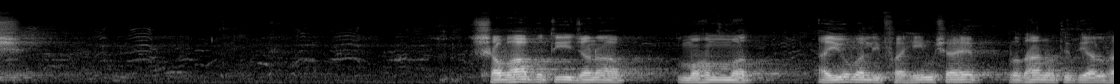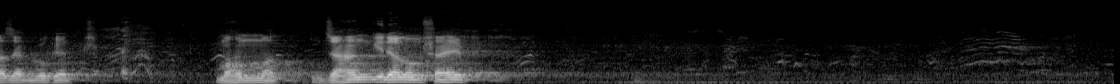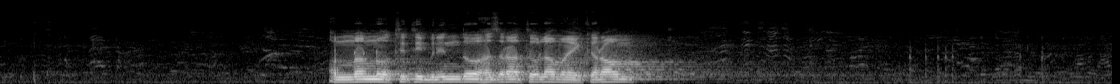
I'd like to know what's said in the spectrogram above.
সভাপতি জনাব মোহাম্মদ আইয়ুব আলী ফাহিম সাহেব, প্রধান অতিথি আলহাজ অ্যাডভোকেট মোহাম্মদ জাহাঙ্গীর আলম সাহেব অন্যান্য অতিথিবৃন্দ হজরত উলামা ইকরম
